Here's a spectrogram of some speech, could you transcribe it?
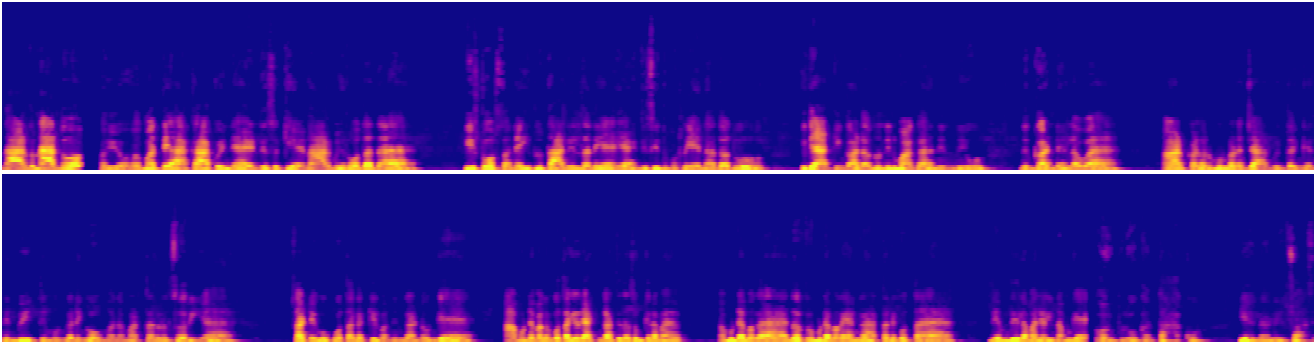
ನಾರ್ದು ನಾಡ್ದು. ಅಯ್ಯೋ, ಮತ್ತೆ ಯಾಕೆ ಹಾಕು ಇನ್ನೇ ಎರಡು ದಿವಸಕ್ಕೆ? ಏನು ಆರ್ಮಿ ಹೋದದ ಇಷ್ಟು ವರ್ಷನೇ ಇದ್ಲು ತಾಲಿಲ್ದಾನೆ ಎರಡು ದಿವಸ ಇದ್ಬಿಟ್ರೆ ಏನದದು? ಇದು ಯಾಕಿಂಗ್ ಆಡೋನು ನಿನ್ನ ಮಗ ನಿನ್ನ ನೀವು ನಿನ್ನ ಗಂಡ ಆಡ್ಕೊಳ್ಳೋರು ಮುಂದ್ಗಡೆ ಜಾರ್ ಬಿದ್ದಂಗೆ ನಿನ್ ಬೀತಿ ಮುಂದ್ಗಡೆ ಹಿಂಗೆ ಅವಮಾನ ಮಾಡ್ತಾರಲ್ಲ ಸರಿಯಾ ಸಾಟೆಗೂ ಗೊತ್ತಾಗಕ್ಕಿಲ್ವ ನಿನ್ ಗಂಡವನ್ಗೆ ಆ ಮುಂಡೆ ಮಗನ ಗೊತ್ತಾಗಿದ್ರೆ ಯಾಕೆ ಆಡ್ತಿದ್ದ ಸುಮ್ಕಿರಮ್ಮ ಆ ಮುಂಡೆ ಮಗ ದರ್ದ್ರ ಮುಂಡೆ ಮಗ ಹೆಂಗ ಆಡ್ತಾನೆ ಗೊತ್ತಾ? ನಿಮ್ದಿಲ್ಲ ಮನೇಲಿ ನಮಗೆ. ಅವ್ರು ಅಂತ ಹಾಕು. ಎಲ್ಲ ನೀನು ಶ್ವಾಸ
